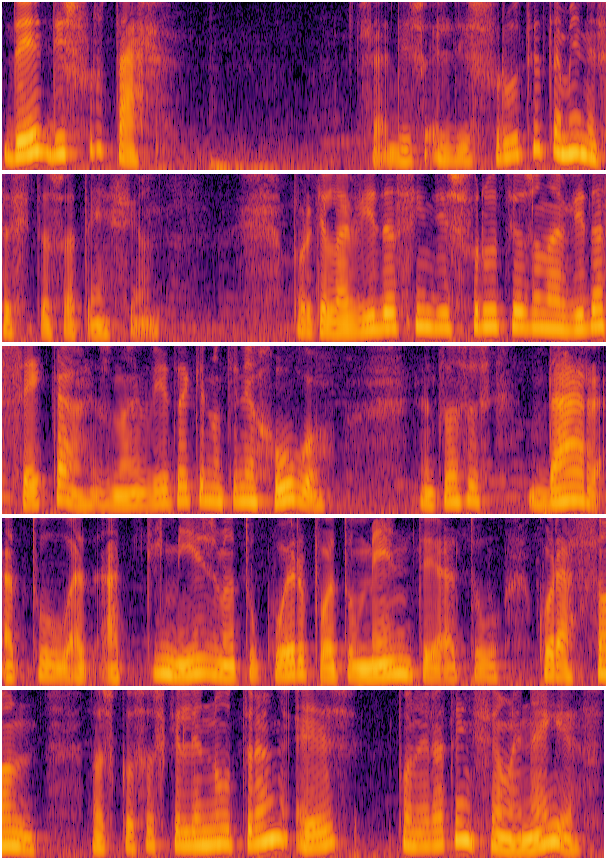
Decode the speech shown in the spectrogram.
de disfrutar. O sea, el disfrute también necesita su atención. porque a vida sem disfrute é uma vida seca, é uma vida que não tem jugo. Então, dar a, tu, a, a ti mesmo, a tu corpo, a tu mente, a tu coração, as coisas que lhe nutram é poner atenção em elas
